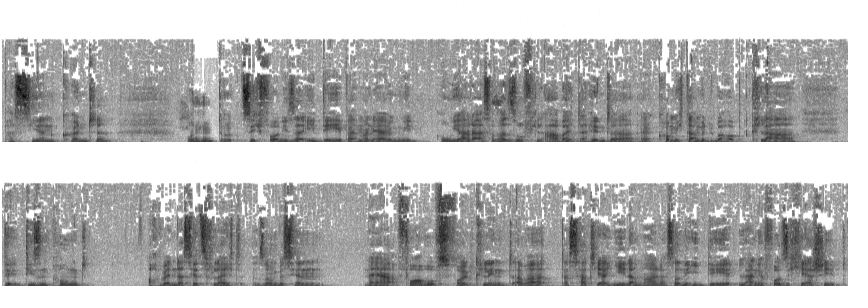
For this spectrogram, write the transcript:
passieren könnte und mhm. drückt sich vor dieser Idee, weil man ja irgendwie, oh ja, da ist aber so viel Arbeit dahinter, äh, komme ich damit überhaupt klar? D diesen Punkt, auch wenn das jetzt vielleicht so ein bisschen, naja, vorwurfsvoll klingt, aber das hat ja jeder mal, dass er eine Idee lange vor sich herschiebt,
